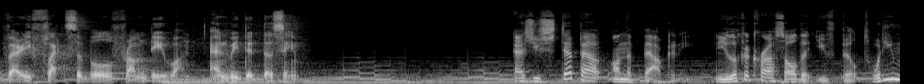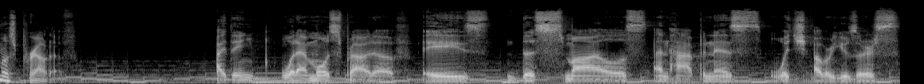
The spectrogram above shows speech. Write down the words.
very flexible from day one. And we did the same. As you step out on the balcony and you look across all that you've built, what are you most proud of? I think what I'm most proud of is the smiles and happiness which our users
